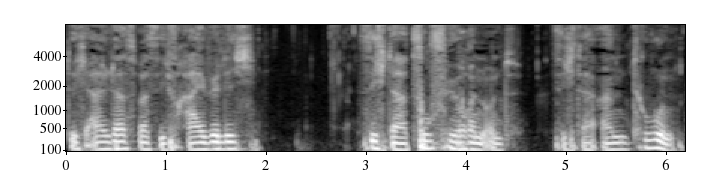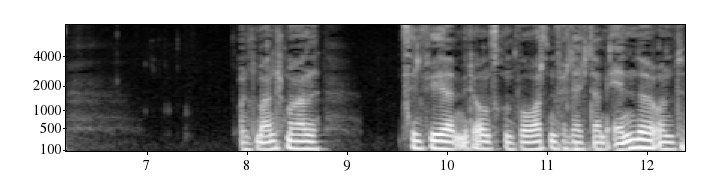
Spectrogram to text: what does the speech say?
durch all das, was sie freiwillig sich da zuführen und sich da antun. Und manchmal sind wir mit unseren Worten vielleicht am Ende und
